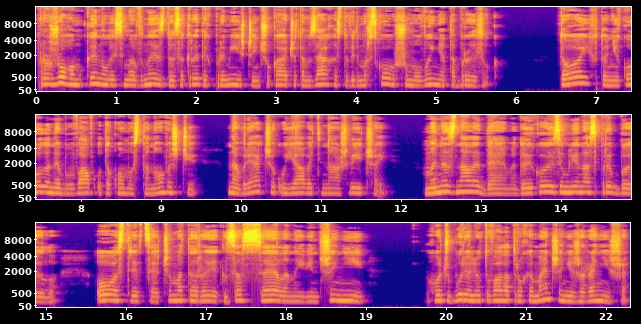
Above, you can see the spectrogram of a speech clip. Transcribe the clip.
Прожогом кинулись ми вниз до закритих приміщень, шукаючи там захисту від морського шумовиння та бризок. Той, хто ніколи не бував у такому становищі, навряд чи уявить наш відчай. Ми не знали, де ми, до якої землі нас прибило, острів це чи материк, заселений він чи ні. Хоч буря лютувала трохи менше, ніж раніше,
